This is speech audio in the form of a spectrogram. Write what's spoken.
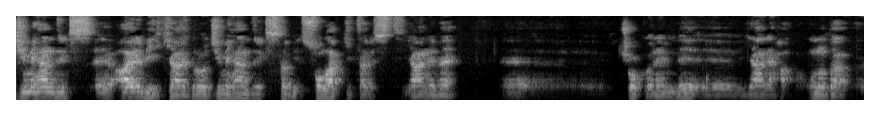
Jimi Hendrix e, ayrı bir hikayedir. O Jimi Hendrix tabii solak gitarist yani ve e, çok önemli. E, yani onu da e,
